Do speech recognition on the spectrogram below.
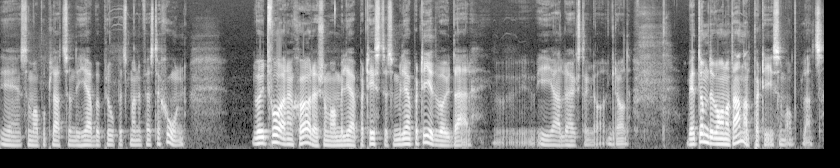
eh, som var på plats under hijab-uppropets manifestation. Det var ju två arrangörer som var miljöpartister, så Miljöpartiet var ju där eh, i allra högsta grad. Vet du om det var något annat parti som var på plats?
